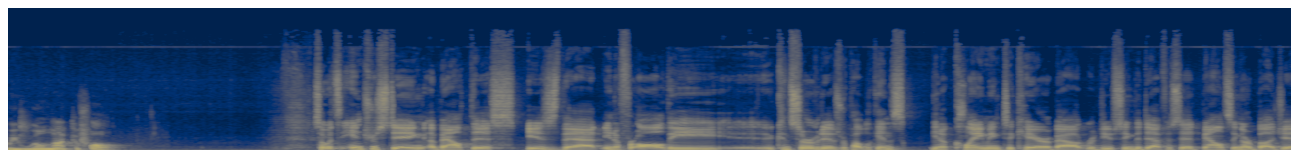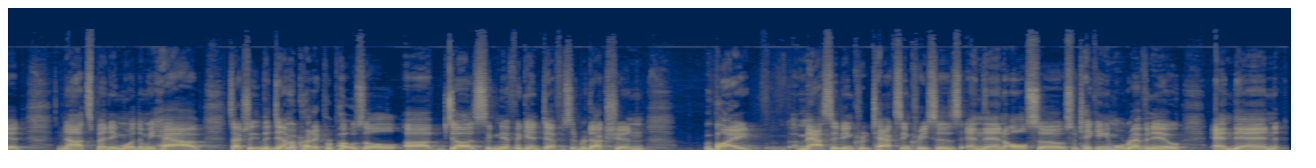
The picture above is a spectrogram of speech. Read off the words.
we will not default. So what's interesting about this is that you know for all the uh, conservatives, Republicans, you know, claiming to care about reducing the deficit, balancing our budget, not spending more than we have. It's actually the Democratic proposal uh, does significant deficit reduction by massive inc- tax increases and then also so taking in more revenue and then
